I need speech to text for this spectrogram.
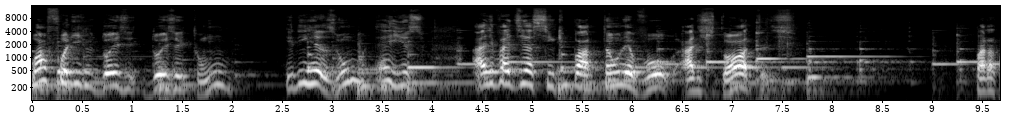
O aforismo 281, ele em resumo é isso. Aí ele vai dizer assim que Platão levou Aristóteles para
